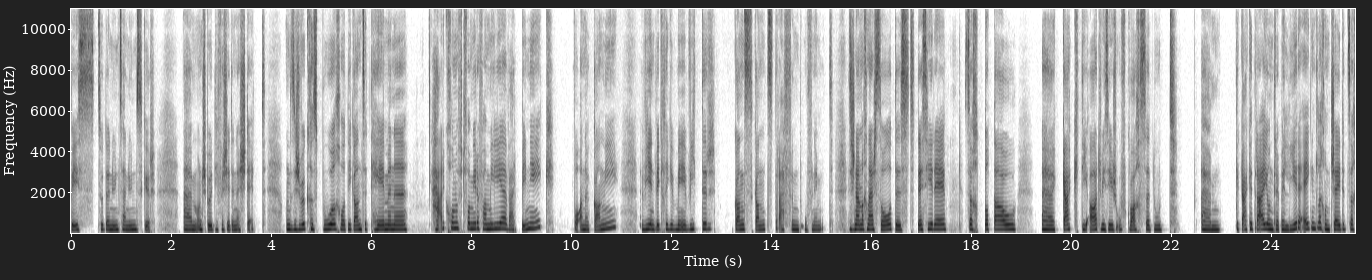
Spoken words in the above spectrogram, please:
bis zu den 1990er ähm, und spielt in verschiedenen Städten. Und es ist wirklich ein Buch, das die ganzen Themen Herkunft von meiner Familie, wer bin ich, wo gehe ich, wie entwickle ich mich weiter ganz, ganz treffend aufnimmt. Es ist nämlich so, dass Desiree sich total äh, gegen die Art, wie sie ist aufgewachsen ist, ähm, dagegen und rebellieren eigentlich und entscheidet sich,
